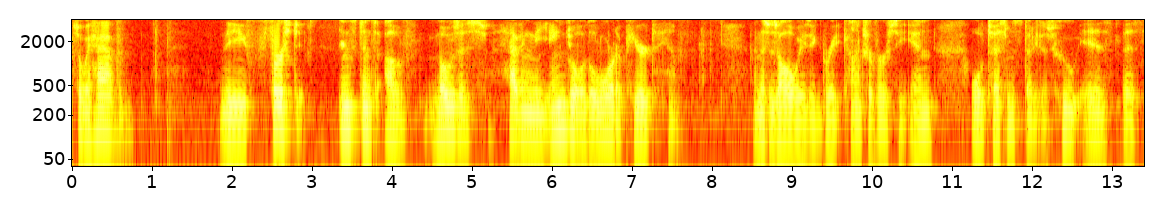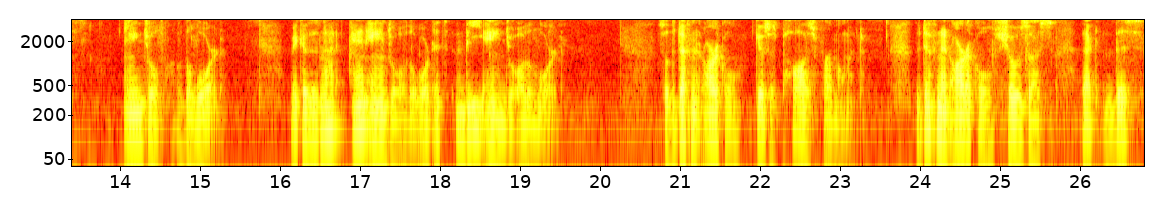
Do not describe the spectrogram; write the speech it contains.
So we have the first instance of Moses having the angel of the Lord appear to him. And this is always a great controversy in Old Testament studies. Who is this angel of the Lord? Because it's not an angel of the Lord, it's the angel of the Lord. So the definite article gives us pause for a moment. The definite article shows us that this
